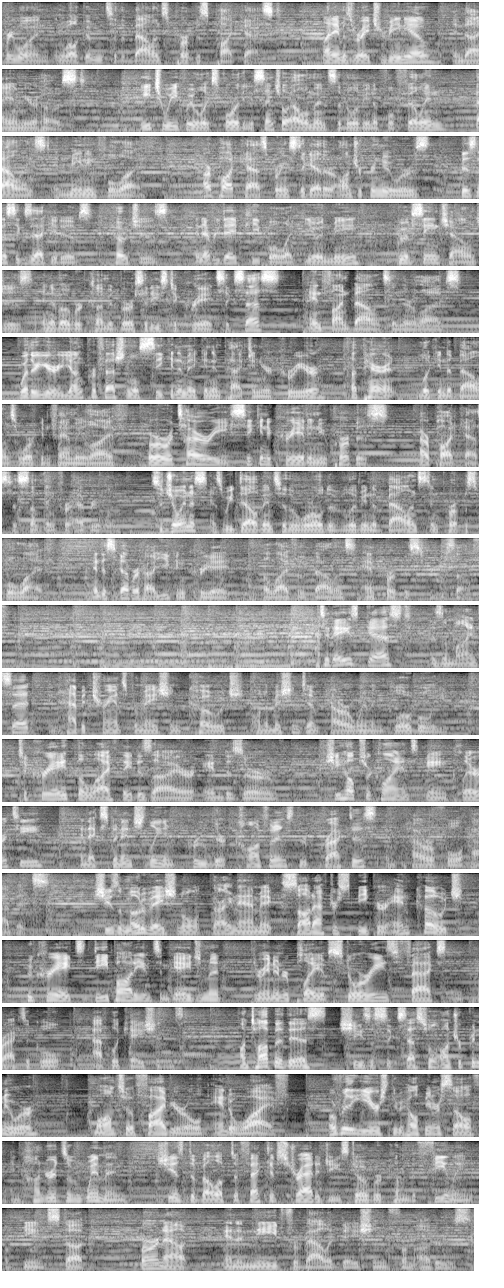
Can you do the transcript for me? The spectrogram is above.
everyone, and welcome to the Balanced Purpose Podcast. My name is Ray Trevino, and I am your host. Each week, we will explore the essential elements of living a fulfilling, balanced, and meaningful life. Our podcast brings together entrepreneurs, business executives, coaches, and everyday people like you and me who have seen challenges and have overcome adversities to create success and find balance in their lives. Whether you're a young professional seeking to make an impact in your career, a parent looking to balance work and family life, or a retiree seeking to create a new purpose, our podcast is something for everyone. So join us as we delve into the world of living a balanced and purposeful life and discover how you can create a life of balance and purpose for yourself. Today's guest is a mindset and habit transformation coach on a mission to empower women globally to create the life they desire and deserve. She helps her clients gain clarity and exponentially improve their confidence through practice and powerful habits. She is a motivational, dynamic, sought after speaker and coach who creates deep audience engagement through an interplay of stories, facts, and practical applications. On top of this, she's a successful entrepreneur, mom to a five year old, and a wife. Over the years, through helping herself and hundreds of women, she has developed effective strategies to overcome the feeling of being stuck, burnout, and a need for validation from others.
